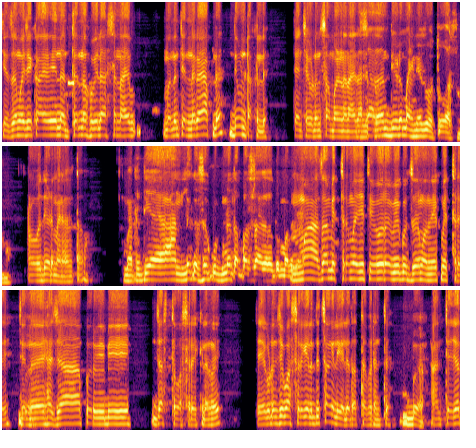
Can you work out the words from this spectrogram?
त्याचं म्हणजे काय नंतर न होईल असं नाही म्हणून त्यांना काय आपलं देऊन टाकलं. त्यांच्याकडून सांभाळणं नाही झालं. साधारण दीड महिन्याचं होतो वासरू. हो दीड महिन्यात होता. मग आता ते आणलं कसं? कुठनं तपास लागला तुम्हाला? माझा मित्र म्हणजे ते रवी गुज्जर म्हणून एक मित्र आहे. त्यानं ह्याच्या पूर्वी बी जास्त वासर ऐकलं म्हणजे त्याकडून जे वासर गेले ते चांगले गेलेत आतापर्यंत. बर. आणि त्याच्यात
